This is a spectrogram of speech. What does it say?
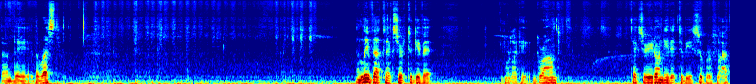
than the the rest leave that texture to give it more like a ground texture. You don't need it to be super flat.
